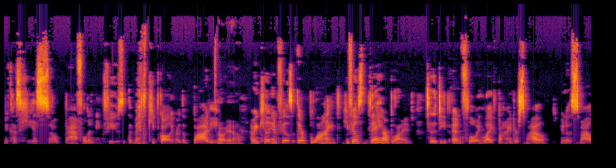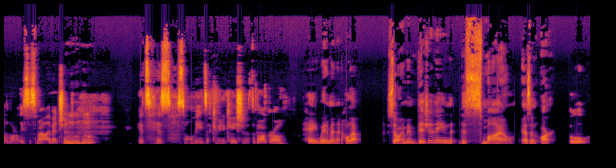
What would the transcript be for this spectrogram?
because he is so baffled and confused that the men keep calling her the body. Oh, yeah. I mean, Killian feels that they're blind. He feels they are blind to the deep and flowing life behind her smile. You know, the smile, the Mona Lisa smile I mentioned. Mm-hmm. It's his sole means of communication with the bog girl. Hey, wait a minute. Hold up. So I'm envisioning this smile as an arc. Ooh,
